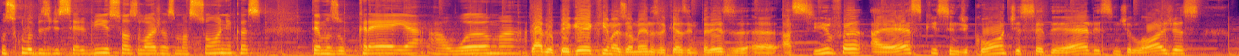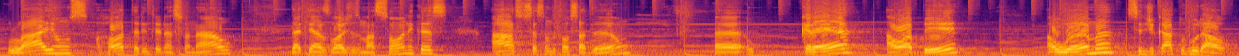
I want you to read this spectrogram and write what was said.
os clubes de serviço, as lojas maçônicas, temos o CREA, a UAMA. Gabi, eu peguei aqui mais ou menos aqui as empresas, eh, a CIVA, a ESC, Sindiconte, CDL, Sindilojas, o Lions, Rotary Internacional, daí tem as lojas maçônicas, a Associação do Calçadão, uh, o CREA, a OAB, a UAMA, Sindicato Rural.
